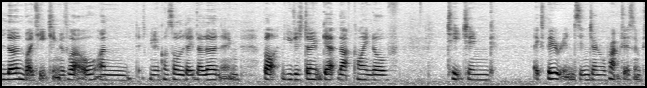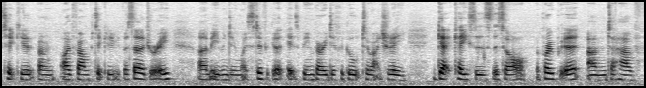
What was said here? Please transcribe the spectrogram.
learn by teaching as well and you know consolidate their learning but you just don't get that kind of teaching experience in general practice and particular um, I've found particularly for surgery um, even doing my certificate it's been very difficult to actually get cases that are appropriate and to have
